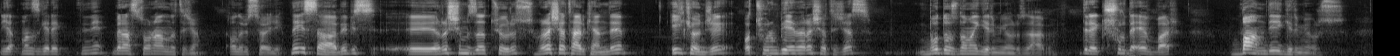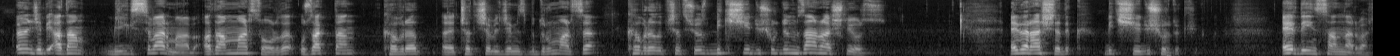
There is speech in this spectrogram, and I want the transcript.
yapmanız gerektiğini biraz sonra anlatacağım. Onu bir söyleyeyim. Neyse abi biz e, rush'ımızı atıyoruz. Rush atarken de ilk önce atıyorum bir eve rush atacağız. Bodozlama girmiyoruz abi. Direkt şurada ev var. Bam diye girmiyoruz. Önce bir adam bilgisi var mı abi? Adam varsa orada uzaktan kavra e, çatışabileceğimiz bir durum varsa kavralıp çatışıyoruz. Bir kişiyi düşürdüğümüz an rushlıyoruz. Eve rushladık. Bir kişiyi düşürdük. Evde insanlar var.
